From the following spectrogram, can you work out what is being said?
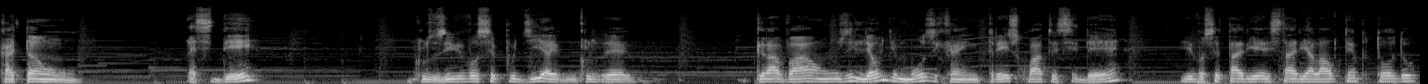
cartão SD. Inclusive você podia é, gravar um zilhão de música em 3, 4 SD e você estaria, estaria lá o tempo todo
